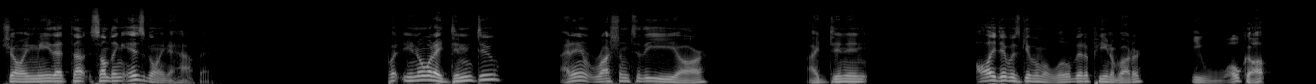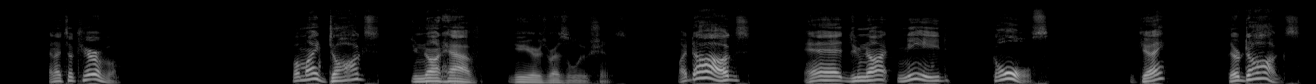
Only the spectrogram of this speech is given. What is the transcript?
showing me that th- something is going to happen. But you know what I didn't do? I didn't rush him to the ER. I didn't all I did was give him a little bit of peanut butter. He woke up and I took care of him. But my dogs do not have New Year's resolutions. My dogs and do not need goals. Okay? They're dogs.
